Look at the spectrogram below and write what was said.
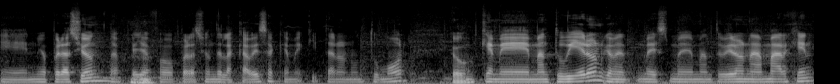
en mi operación, aquella fue operación de la cabeza, que me quitaron un tumor, que me mantuvieron, que me, me- me mantuvieron a margen.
